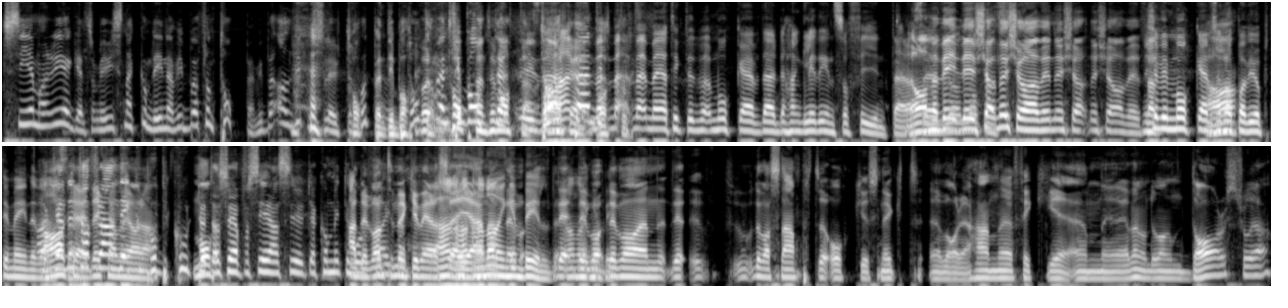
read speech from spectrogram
CM har en regel som vi, vi snackade om det innan, vi börjar från toppen, vi börjar aldrig på slutet. Toppen till botten. Toppen till Toppen botten! till botten. Det, men, men, men, jag tyckte Mokaev där, han gled in så fint där. Ja Alltså, men vi, vi jag- kör, nu kör vi, nu kör, nu kör vi. Nu kör vi Mokaev, sen Ja. hoppar vi upp till main event. Ja, Ja, kan du ta det fram det göra. på kortet Mock- då, så jag får se hur han ser ut? Jag kommer inte Ja, ihåg det var inte mycket mer att säga. han- han än har att ingen det, bild. Det, Han har det, ingen bild. det, var en, det, det var snabbt och snyggt eh, var det. Han eh, fick eh, en, jag vet inte om det var en Dars tror jag.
